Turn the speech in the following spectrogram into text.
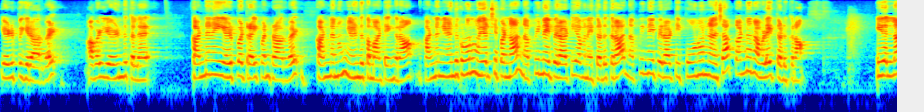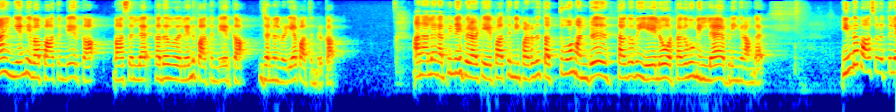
எழுப்புகிறார்கள். அவள் எழுந்துக்கல. கண்ணனை எழுப்ப ட்ரை பண்றார்கள். கண்ணனும் எழுந்துக்க மாட்டேங்கிறான். கண்ணன் எழுந்துக்கணும்னு முயற்சி பண்ணா நப்பின்னை பிராட்டி அவனை தடுக்கிறா. நப்பின்னை பிராட்டி போகணும்னு நினைச்சா கண்ணன் அவளை தடுக்கிறான். இதெல்லாம் இங்கேருந்து இவா பார்த்துட்டே இருக்கா. வாசல்ல கதவுலேருந்து பார்த்துட்டே இருக்கா. ஜன்னல் வழியா பார்த்துட்டு இருக்கா. அதனால நப்பின்னை பிராட்டியை பார்த்து நீ படுறது தத்துவம் அன்று தகவு ஏலோ தகவும் இல்லை அப்படிங்கிறாங்க. இந்த பாசுரத்துல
